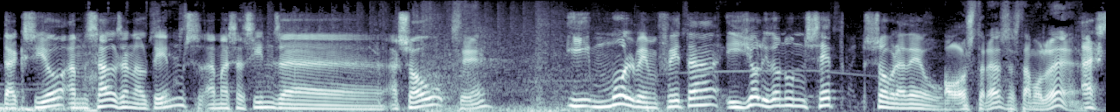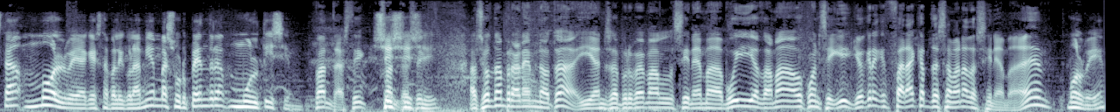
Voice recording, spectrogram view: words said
d'acció amb salts en el temps, amb assassins a, a sou, sí. i molt ben feta, i jo li dono un 7 sobre 10. Ostres, està molt bé. Està molt bé aquesta pel·lícula. A mi em va sorprendre moltíssim. Fantàstic, Sí, fantàstic. sí, sí. Escolta'm, prenem nota i ens aprovem al cinema avui o demà o quan sigui. Jo crec que farà cap de setmana de cinema, eh? Molt bé.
